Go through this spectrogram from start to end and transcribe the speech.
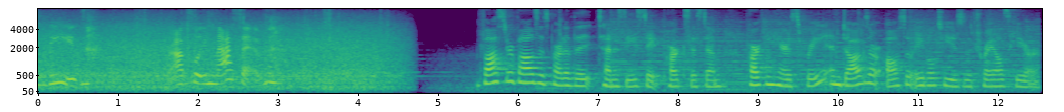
of these. They're absolutely massive. Foster Falls is part of the Tennessee State Park system. Parking here is free and dogs are also able to use the trails here.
